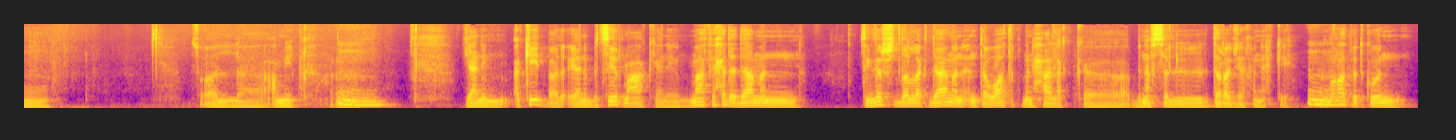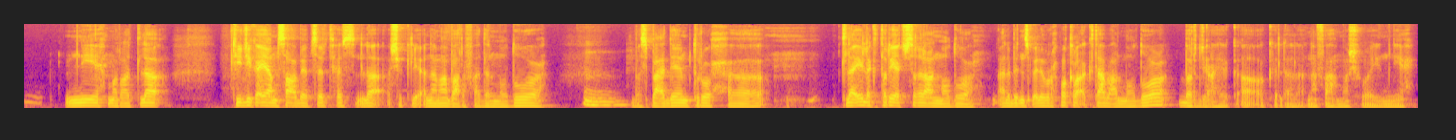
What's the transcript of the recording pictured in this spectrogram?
مم. سؤال آه، عميق. آه، يعني أكيد يعني بتصير معك. يعني ما في حدا دائما تقدرش تضلك دائما أنت واثق من حالك آه، بنفس الدرجة خلينا نحكي. مرات بتكون منيح مرات لا. بتيجيك أيام صعبة بتصير تحس لا شكلي أنا ما بعرف هذا الموضوع. مم. بس بعدين بتروح آه، تلاقي لك طريقة تشتغل على الموضوع. أنا بالنسبة لي بروح بقرأ كتاب على الموضوع برجع هيك آه okay لا لا أنا فاهمه شوي منيح.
